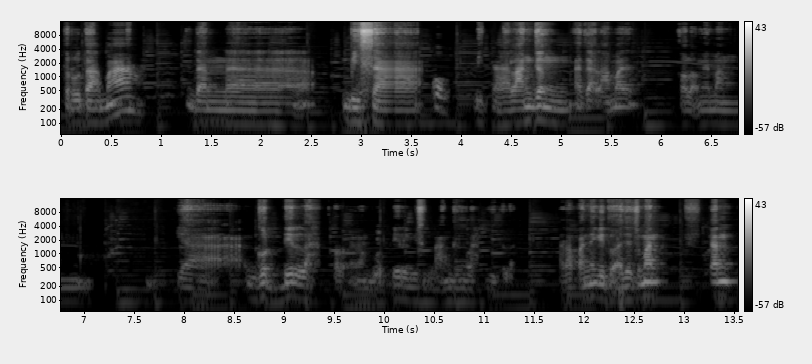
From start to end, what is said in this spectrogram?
terutama dan eh, bisa Oh. bisa langgeng agak lama kalau memang ya good deal lah. Kalau memang good deal bisa langgeng lah gitu lah. Harapannya gitu aja. Cuman kan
